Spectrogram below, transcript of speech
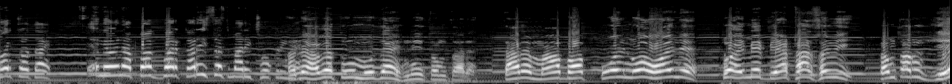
ખર્ચો થાય એને એના પગભર કરીશ જ મારી છોકરી અને હવે તું મુજાય નહીં તમ તારે. તારે મા બાપ કોઈ ન હોય ને તો અમે બેઠા સવી. તમ તારું જે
